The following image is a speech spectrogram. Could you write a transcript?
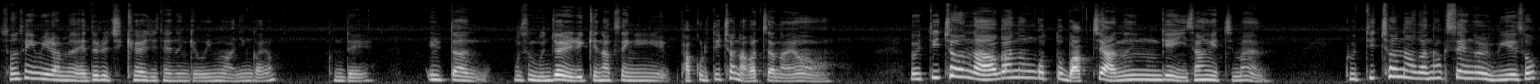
선생님이라면 애들을 지켜야지 되는 게 의무 아닌가요? 근데 일단 무슨 문제를 일으킨 학생이 밖으로 뛰쳐나갔잖아요. 뛰쳐나가는 것도 막지 않은 게 이상했지만 그 뛰쳐나간 학생을 위해서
